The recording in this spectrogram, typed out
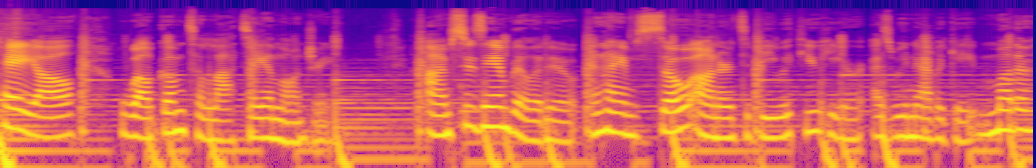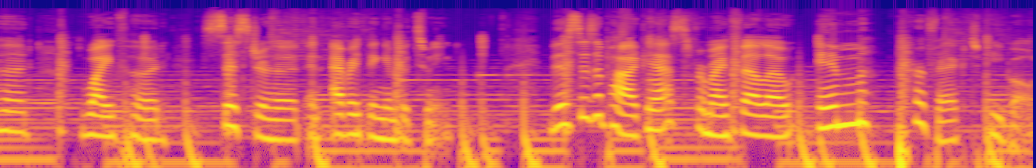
Hey, y'all. Welcome to Latte and Laundry. I'm Suzanne Bilodeau, and I am so honored to be with you here as we navigate motherhood, wifehood, sisterhood, and everything in between. This is a podcast for my fellow imperfect people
